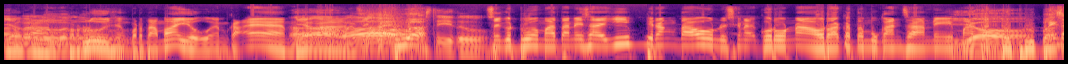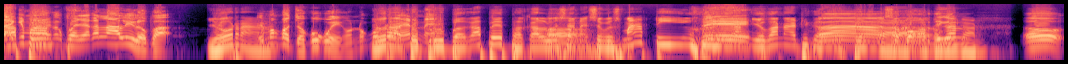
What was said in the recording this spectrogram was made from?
ya kan. perlu, yang pertama ya UMKM ya kan. Ah, Yang ah, kedua, pasti itu. yang kedua matane saiki pirang tahun wis kena corona ora ketemu kancane, Iya. makan berubah saiki malah kebanyakan lali loh, Pak. Ya ora. Emang kok joku kowe ngono Ya kok ora do enek. berubah kabeh bakal wis Ah. enek sing wis mati. Eh, Ya kan adik gak nah, sapa ngerti kan? Oh,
